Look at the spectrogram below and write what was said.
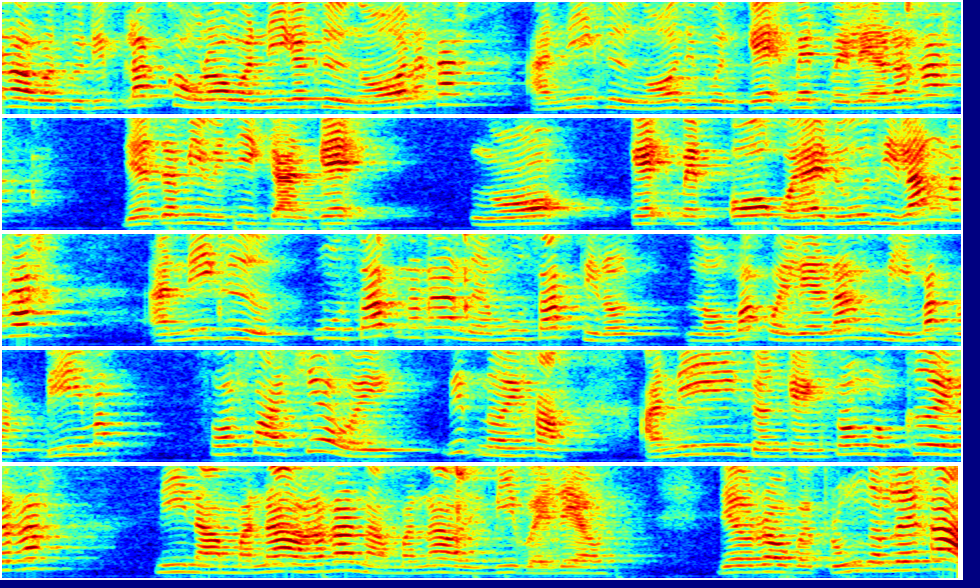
แล้วค่ะวัตถุดิบหลักของเราวันนี้ก็คืองอนะคะ อันนี้คืองอที่ฝนแกะเม็ดไว้แล้วนะคะ เดี๋ยวจะมีวิธีการแกะงอแกะเม็ดออกไว้ให้ดูทีหลังนะคะ อันนี้คือหมูสับนะคะเนื้อหมูสับที่เราเรามักไว้แล้วนะมีมักรสดีมักซอสฟ้าเคี่ยวไว้นิดหน่อยค่ะ อันนี้เครื่องแกงส้มกับเคยนะคะ นี่น้ำมะนาวนะคะน้ำมะนาวบีบไว้แล้ว เดี๋ยวเราไปปรุงกันเลยค่ะ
